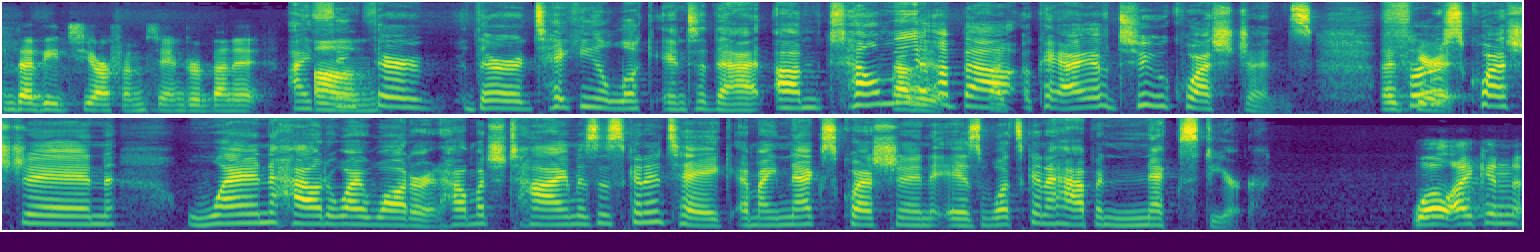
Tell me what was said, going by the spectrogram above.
that VTR from Sandra Bennett. I think um, they're they're taking a look into that. Um, tell me about. Okay, I have two questions. First question: When? How do I water it? How much time is this going to take? And my next question is: What's going to happen next year? Well, I can,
